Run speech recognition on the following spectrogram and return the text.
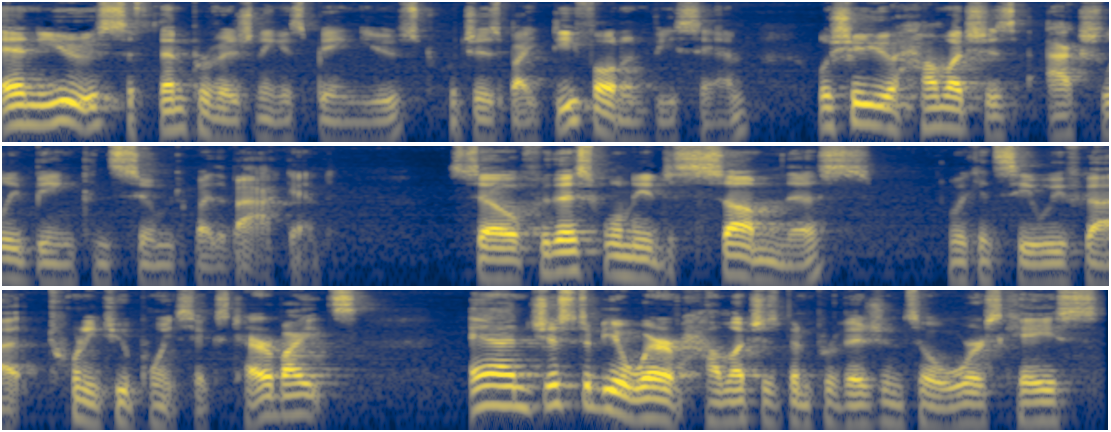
In use, if thin provisioning is being used, which is by default in vSAN, will show you how much is actually being consumed by the backend. So for this, we'll need to sum this. We can see we've got 22.6 terabytes. And just to be aware of how much has been provisioned, so worst case,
